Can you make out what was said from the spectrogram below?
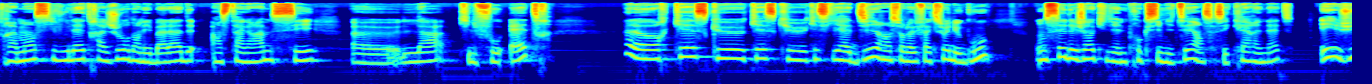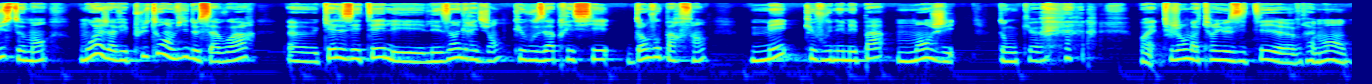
Vraiment, si vous voulez être à jour dans les balades Instagram, c'est là qu'il faut être. Alors, qu'est-ce que qu'est-ce que qu'est-ce qu'il y a à dire hein, sur l'olfaction et le goût? On sait déjà qu'il y a une proximité, hein, ça c'est clair et net. Et justement, moi j'avais plutôt envie de savoir euh, quels étaient les, ingrédients que vous appréciez dans vos parfums, mais que vous n'aimez pas manger. Donc, euh, ouais, toujours ma curiosité euh, vraiment.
